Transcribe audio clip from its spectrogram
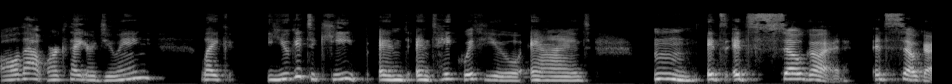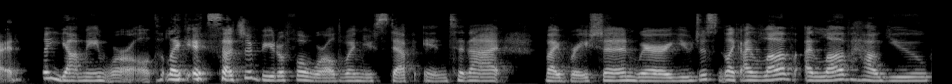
all that work that you're doing, like you get to keep and, and take with you. And mm, it's, it's so good. It's so good. A yummy world. Like it's such a beautiful world when you step into that vibration where you just like, I love, I love how you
